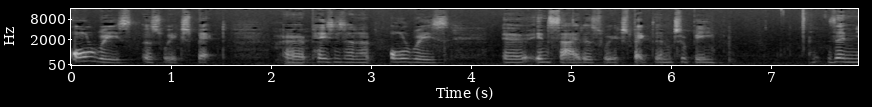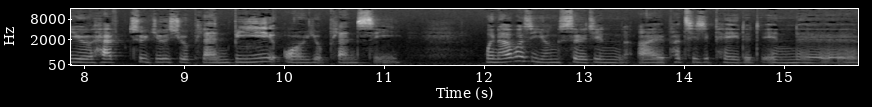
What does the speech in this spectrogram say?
always as we expect. Uh, patients are not always uh, inside as we expect them to be. Then you have to use your plan B or your plan C when I was a young surgeon, I participated in uh,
